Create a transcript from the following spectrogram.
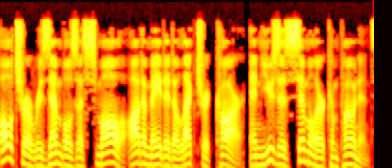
Ultra resembles a small automated electric car, and uses similar components.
